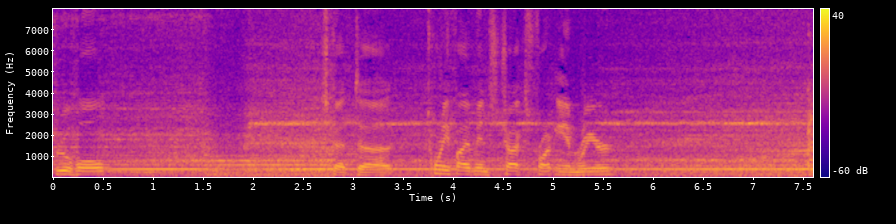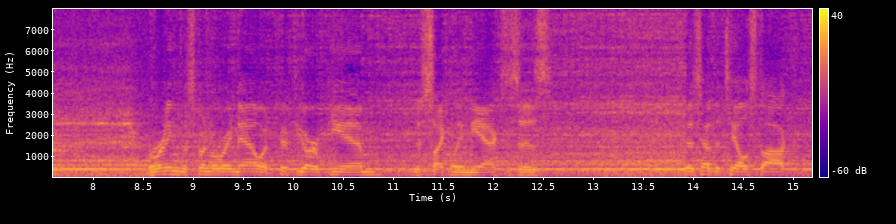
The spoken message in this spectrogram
through hole. It's got uh, 25 inch chucks front and rear. We're running the spindle right now at 50 RPM, just cycling the axes. It does have the tailstock.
